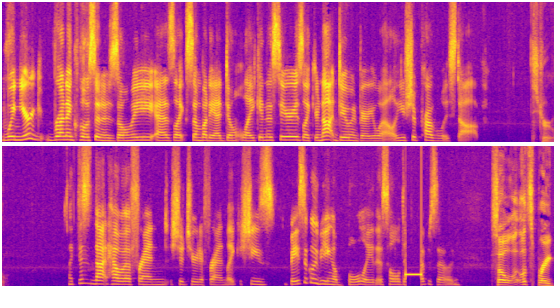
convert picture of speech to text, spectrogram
when you're running close to Nozomi as like somebody I don't like in this series, like you're not doing very well. You should probably stop. It's true. Like this is not how a friend should treat a friend. Like she's basically being a bully this whole d- episode. So let's break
